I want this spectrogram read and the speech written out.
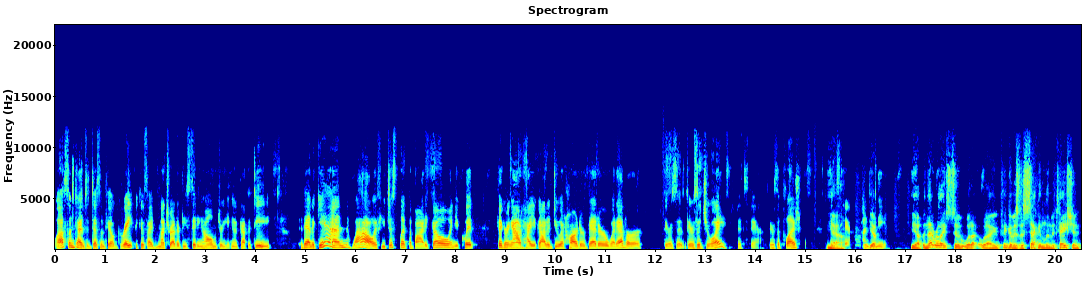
well sometimes it doesn't feel great because i'd much rather be sitting home drinking a cup of tea then again wow if you just let the body go and you quit figuring out how you got to do it harder better whatever there's a there's a joy that's there. There's a pleasure that's yeah. there underneath Yep, and that relates to what I, what I think of as the second limitation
